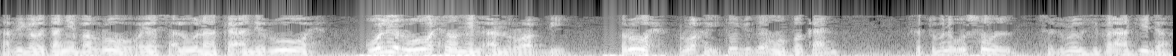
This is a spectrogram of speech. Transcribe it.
tapi kalau tanya bab ruh, yasalunaka ani ruh, qul ruhu min amri rabbi. Ruh, ruh itu juga merupakan satu benda usul, satu benda bersifat akidah.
